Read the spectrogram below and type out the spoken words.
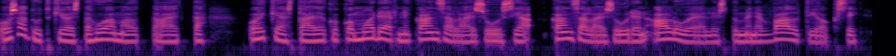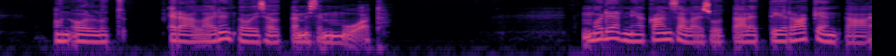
Osa tutkijoista huomauttaa, että oikeastaan jo koko moderni kansalaisuus ja kansalaisuuden alueellistuminen valtioksi on ollut eräänlainen toiseuttamisen muoto. Modernia kansalaisuutta alettiin rakentaa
